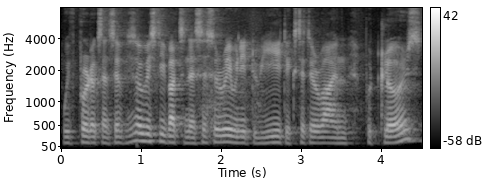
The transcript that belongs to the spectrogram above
with products and services. Obviously, that's necessary. We need to eat, etc., and put clothes.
